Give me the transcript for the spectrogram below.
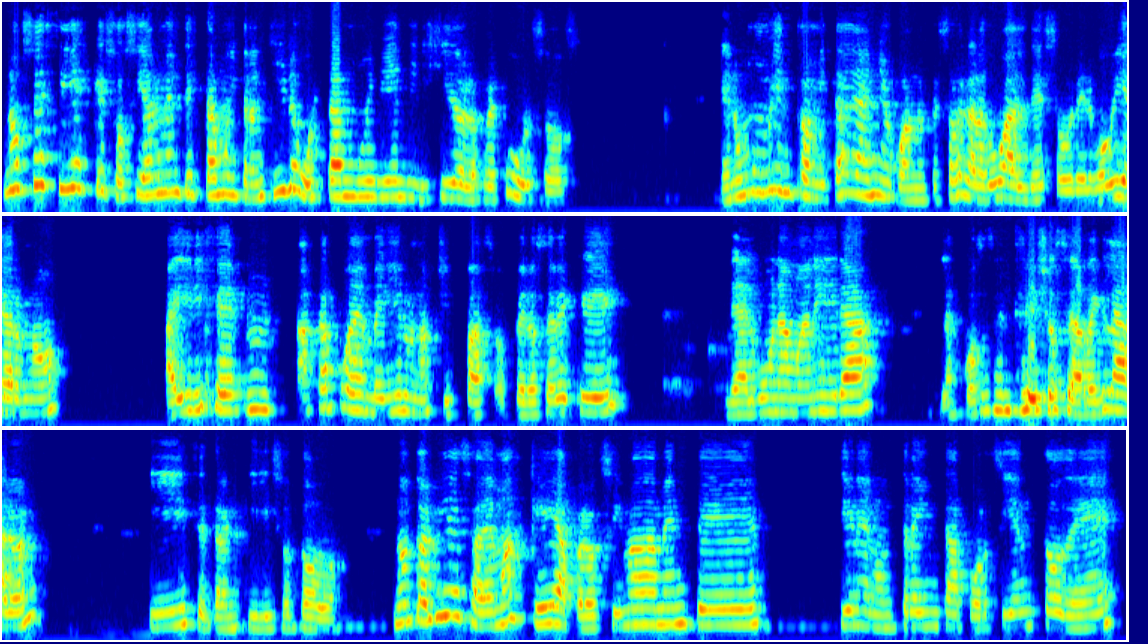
no sé si es que socialmente está muy tranquilo o están muy bien dirigidos los recursos. En un momento, a mitad de año, cuando empezó a hablar Dualde sobre el gobierno, ahí dije, mm, acá pueden venir unos chispazos, pero se ve que de alguna manera las cosas entre ellos se arreglaron y se tranquilizó todo. No te olvides además que aproximadamente tienen un 30% de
